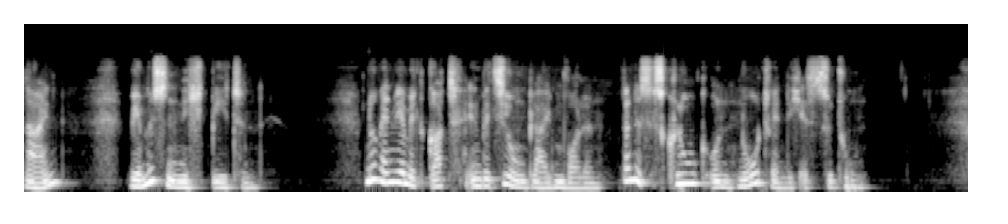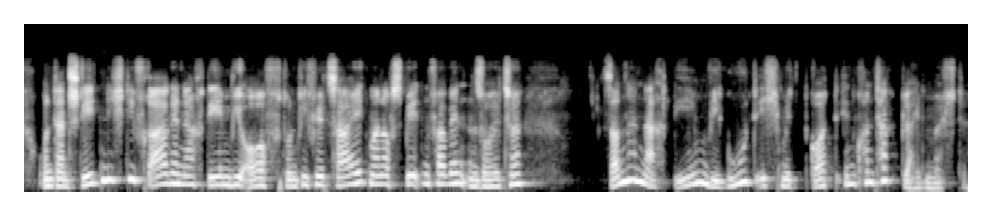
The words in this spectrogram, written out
Nein, wir müssen nicht beten. Nur wenn wir mit Gott in Beziehung bleiben wollen, dann ist es klug und notwendig, es zu tun. Und dann steht nicht die Frage nach dem, wie oft und wie viel Zeit man aufs Beten verwenden sollte, sondern nach dem, wie gut ich mit Gott in Kontakt bleiben möchte.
